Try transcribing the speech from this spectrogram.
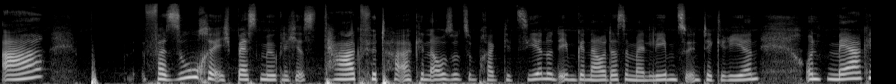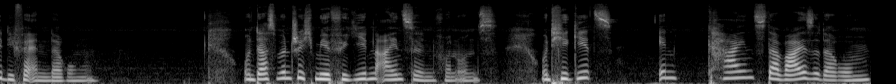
A, versuche ich bestmöglich es Tag für Tag genauso zu praktizieren und eben genau das in mein Leben zu integrieren und merke die Veränderungen. Und das wünsche ich mir für jeden Einzelnen von uns. Und hier geht es in keinster Weise darum,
